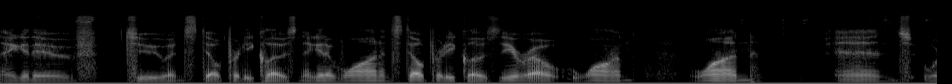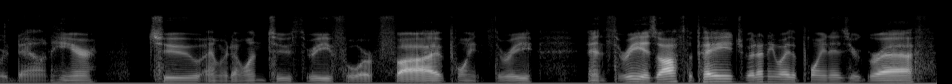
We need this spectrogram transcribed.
negative 2 and still pretty close, negative 1 and still pretty close, 0, 1, 1, and we're down here, 2, and we're down 1, 2, 3, 4, 5.3 and 3 is off the page, but anyway, the point is your graph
